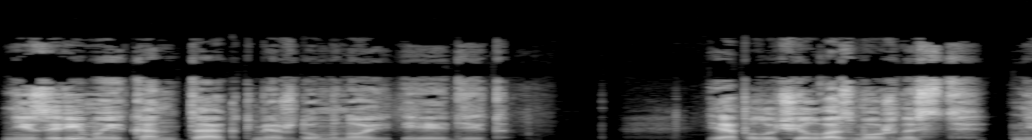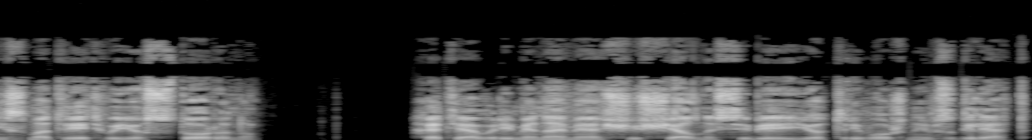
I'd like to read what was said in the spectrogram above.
незримый контакт между мной и Эдит. Я получил возможность не смотреть в ее сторону, хотя временами ощущал на себе ее тревожный взгляд.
